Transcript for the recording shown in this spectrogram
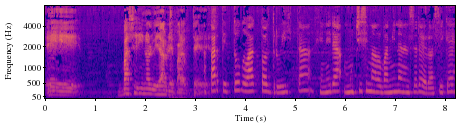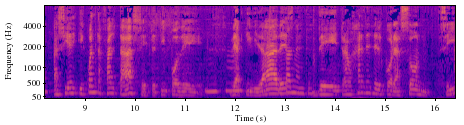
eh, va a ser inolvidable para ustedes. Aparte, todo acto altruista genera muchísima dopamina en el cerebro, así que... Así es, ¿y cuánta falta hace este tipo de, de actividades? De trabajar desde el corazón, ¿sí?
